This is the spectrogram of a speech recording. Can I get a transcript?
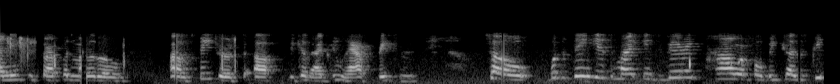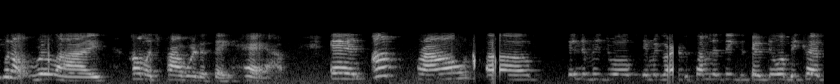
I need to start putting my little um, speakers up because I do have speakers. So, but the thing is, Mike, it's very powerful because people don't realize how much power that they have. And I'm proud of individuals in regards to some of the things that they're doing because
